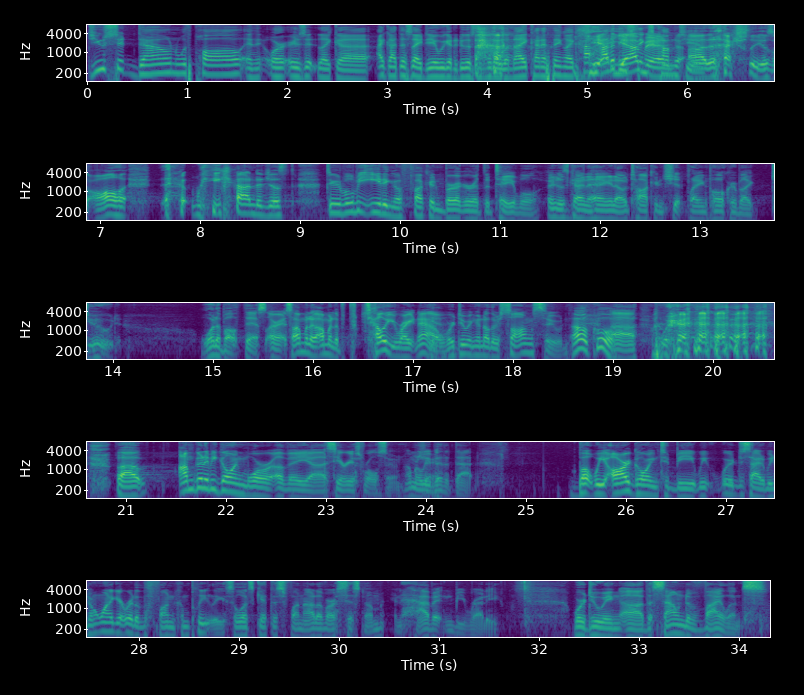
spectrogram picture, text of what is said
Do you sit down with Paul, and or is it like a I got this idea, we got to do this in the middle of the night kind of thing? Like how, how do these yeah, things man. come to you? Uh, that actually is all. we kind of just, dude, we'll be eating a fucking burger at the table and just kind of hanging out, talking shit, playing poker. Be like, dude, what about this? All right, so I'm gonna I'm gonna tell you right now. Yeah. We're doing another song soon. Oh, cool. Uh, uh, I'm gonna be going more of a uh, serious role soon. I'm gonna leave it at that. But we are going to be. We we decided we don't want to get rid of the fun completely. So let's get this fun out of our system and have it and be ready. We're doing uh, the sound of violence.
